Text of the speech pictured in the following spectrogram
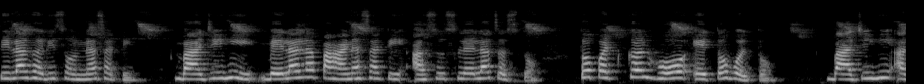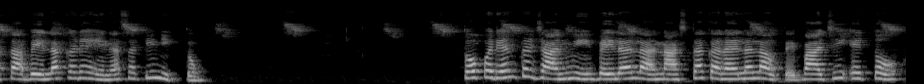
तिला घरी सोडण्यासाठी. बाजीही बेलाला पाहण्यासाठी आसुसलेलाच असतो. तो पटकन हो येतो बोलतो. बाजीही आता बेलाकडे येण्यासाठी निघतो. तोपर्यंत जान्हवी बेलाला नाश्ता करायला लावते. बाजी येतो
